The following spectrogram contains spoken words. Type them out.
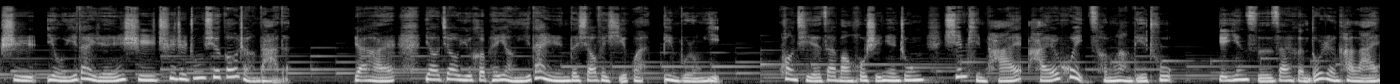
是有一代人是吃着钟薛高长大的。然而，要教育和培养一代人的消费习惯并不容易。况且，在往后十年中，新品牌还会层浪迭出，也因此，在很多人看来，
